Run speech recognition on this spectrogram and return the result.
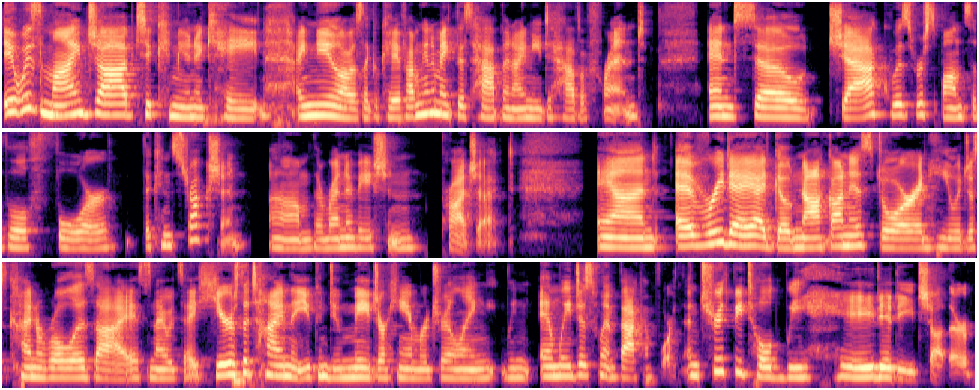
it was my job to communicate. I knew I was like, okay, if I'm going to make this happen, I need to have a friend. And so Jack was responsible for the construction, um, the renovation project. And every day I'd go knock on his door and he would just kind of roll his eyes. And I would say, Here's the time that you can do major hammer drilling. We, and we just went back and forth. And truth be told, we hated each other.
